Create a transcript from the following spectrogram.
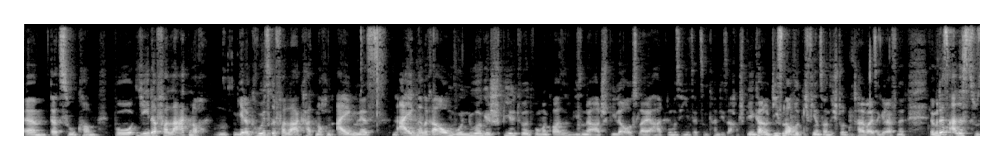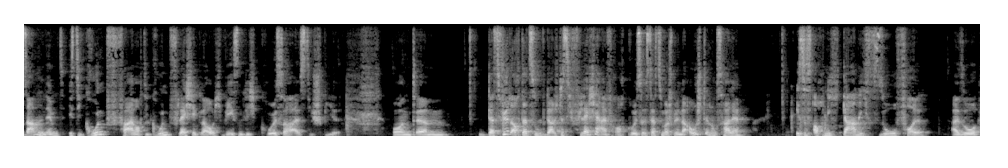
ähm, dazukommen, wo jeder Verlag noch, jeder größere Verlag hat noch ein eigenes, einen eigenen Raum, wo nur gespielt wird, wo man quasi wie so eine Art Spieleausleihe hat, wo man sich hinsetzen kann, die Sachen spielen kann. Und die sind auch wirklich 24 Stunden teilweise geöffnet. Wenn man das alles zusammennimmt, ist die Grund, vor allem auch die Grundfläche, glaube ich, wesentlich größer als die Spiel. Und ähm, das führt auch dazu, dadurch, dass die Fläche einfach auch größer ist, dass zum Beispiel in der Ausstellungshalle ist es auch nicht gar nicht so voll. Also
